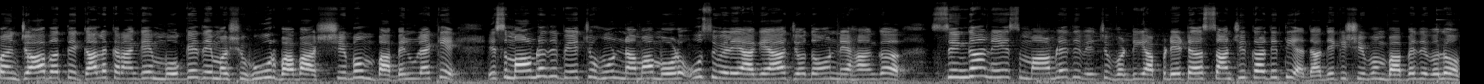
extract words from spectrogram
ਪੰਜਾਬ ਅਤੇ ਗੱਲ ਕਰਾਂਗੇ ਮੋਗੇ ਦੇ ਮਸ਼ਹੂਰ ਬਾਬਾ ਸ਼ਿਵਮ ਬਾਬੇ ਨੂੰ ਲੈ ਕੇ। ਇਸ ਮਾਮਲੇ ਦੇ ਵਿੱਚ ਹੁਣ ਨਵਾਂ ਮੋੜ ਉਸ ਵੇਲੇ ਆ ਗਿਆ ਜਦੋਂ ਨਿਹੰਗ ਸਿੰਘਾਂ ਨੇ ਇਸ ਮਾਮਲੇ ਦੇ ਵਿੱਚ ਵੱਡੀ ਅਪਡੇਟ ਸਾਂਝੀ ਕਰ ਦਿੱਤੀ ਹੈ। ਦਾਦੇ ਕਿ ਸ਼ਿਵਮ ਬਾਬੇ ਦੇ ਵੱਲੋਂ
